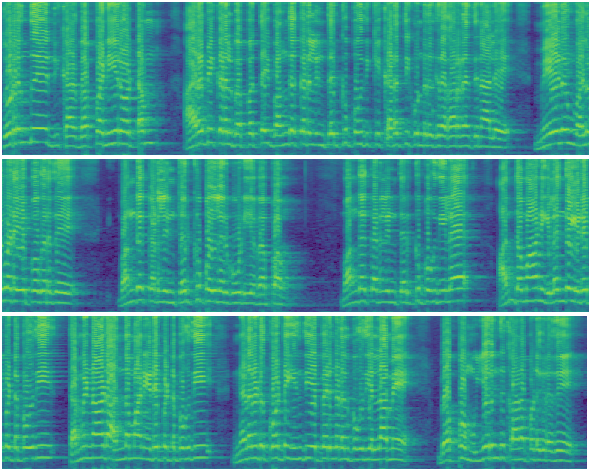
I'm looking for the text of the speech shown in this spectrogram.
தொடர்ந்து க- வெப்ப நீரோட்டம் அரபிக்கடல் வெப்பத்தை வங்கக்கடலின் தெற்கு பகுதிக்கு கடத்தி கொண்டிருக்கிற காரணத்தினாலே மேலும் வலுவடைய போகிறது வங்கக்கடலின் தெற்கு பகுதியில் இருக்கக்கூடிய வெப்பம். வங்கக்கடலின் தெற்கு பகுதியில் அந்தமான் இலங்கை இடைப்பட்ட பகுதி தமிழ்நாடு அந்தமான் இடைப்பட்ட பகுதி நிலநடுக்கோட்டை இந்திய பெருங்கடல் பகுதி எல்லாமே வெப்பம் உயர்ந்து காணப்படுகிறது.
